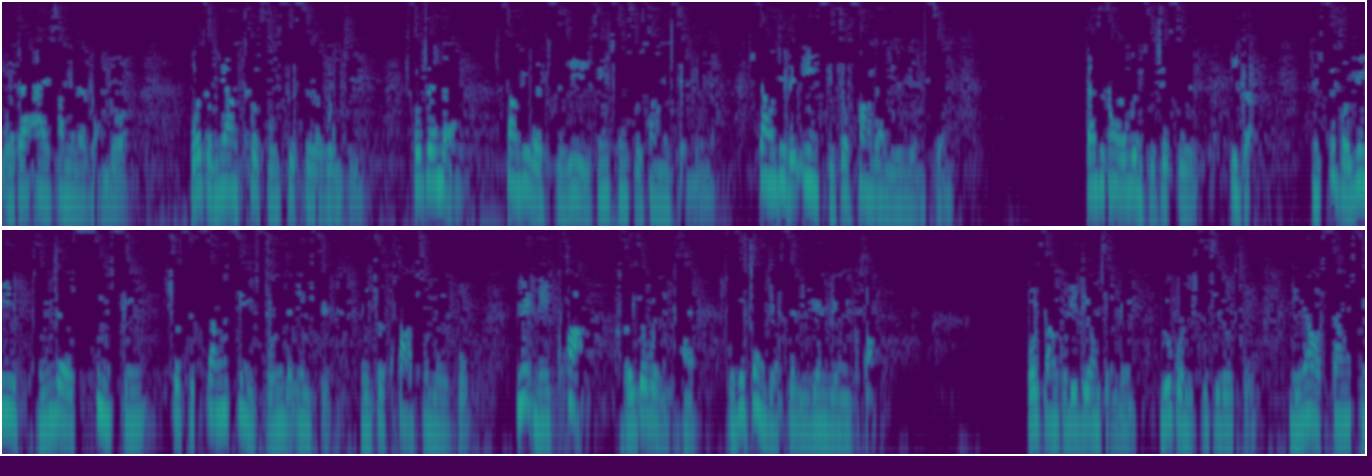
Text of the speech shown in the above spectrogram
我在爱上面的软弱？我怎么样克服自私的问题？说真的，上帝的旨意已经清楚上面写明了，上帝的应许就放在你的眼前。但是他的问题就是一个，你是否愿意凭着信心，就是相信福音的应许，你就跨出那一步？因为你跨，河就为你开。可是重点是你愿不愿意跨？我想鼓励弟兄姐妹，如果你是基督徒，你要相信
